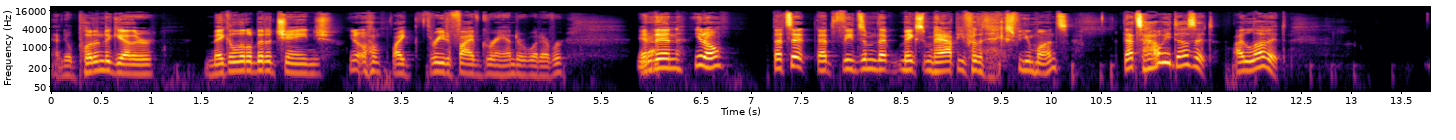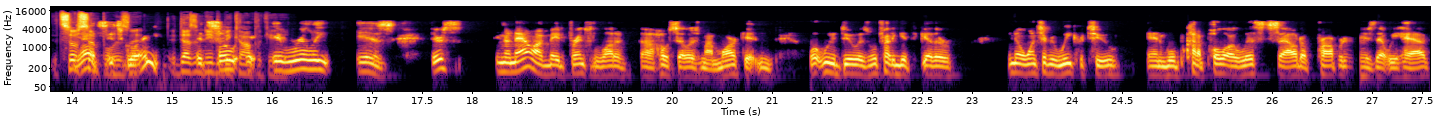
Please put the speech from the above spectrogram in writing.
And he'll put them together make a little bit of change, you know, like three to five grand or whatever. And yeah. then, you know, that's it. That feeds him, that makes him happy for the next few months. That's how he does it. I love it. It's so yeah, simple. It's, it's great. It? it? doesn't it's need so, to be complicated. It, it, really is. There's, you know, now I've made friends with a lot of uh, wholesalers in my market. And what we do is we'll try to get together, you know, once every week or two, and we'll kind of pull our lists out of properties that we have.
